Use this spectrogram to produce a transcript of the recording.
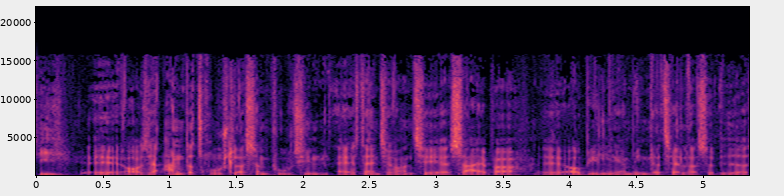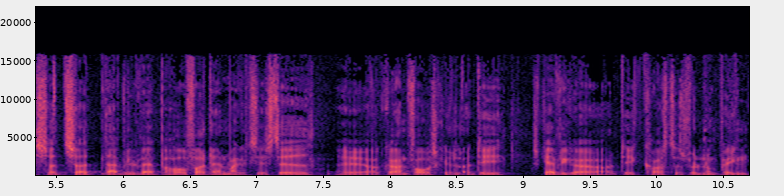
de øh, også andre trusler, som Putin er i stand til at håndtere, cyber, øh, opbildning af mindretal osv. Så, videre. så, så der vil være behov for, at Danmark er til stede øh, og gøre en forskel, og det skal vi gøre, og det koster selvfølgelig nogle penge,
